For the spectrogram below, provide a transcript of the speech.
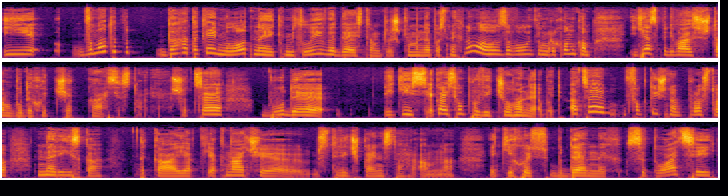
І воно, типу, да, таке мілотне і кмітливе, десь там трошки мене посміхнуло, але за великим рахунком я сподіваюся, що там буде хоч якась історія, що це буде якісь, якась оповідь чого-небудь. А це фактично просто нарізка, така, як, як наче стрічка інстаграмна, якихось буденних ситуацій,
